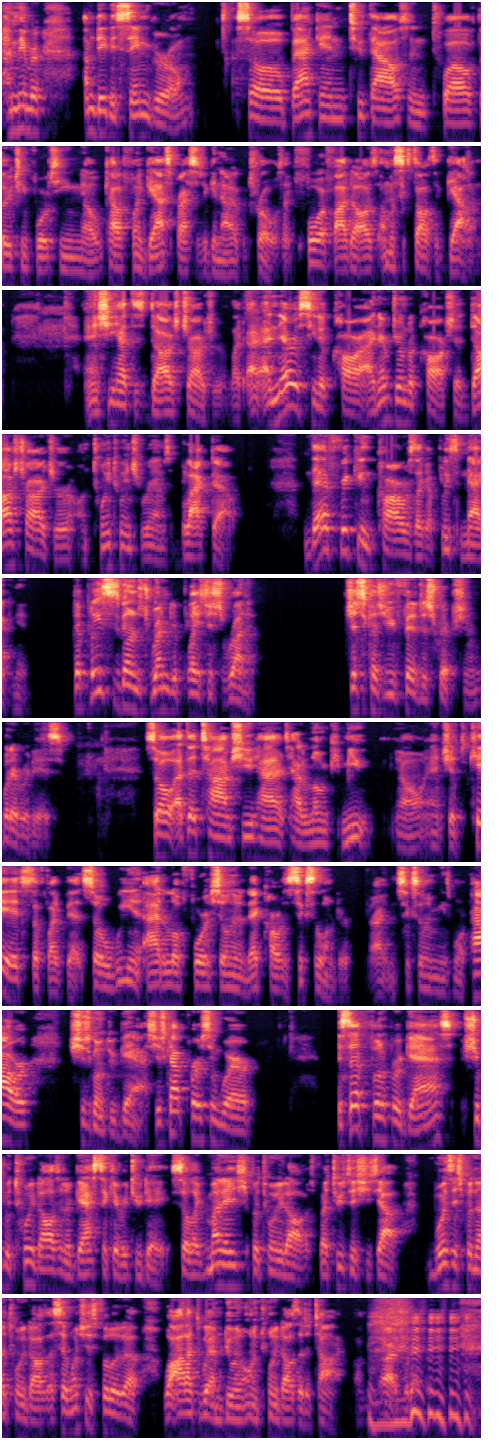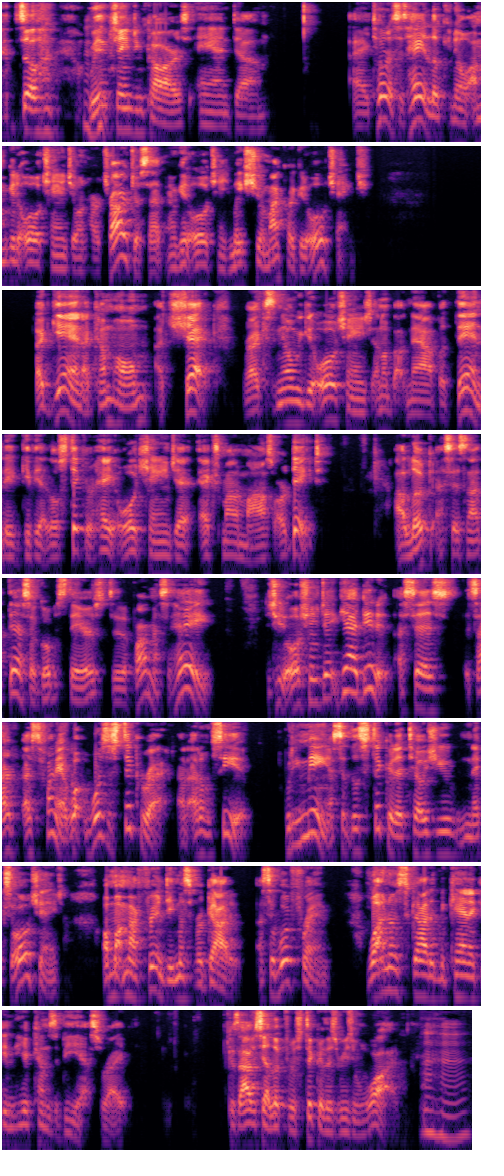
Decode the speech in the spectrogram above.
I remember I'm dating the same girl. So back in 2012, 13, 14, you know, California gas prices were getting out of control. It's like four or five dollars, almost six dollars a gallon. And she had this Dodge Charger. Like I, I never seen a car. I never drove a car. She had a Dodge Charger on 22 inch rims, blacked out. That freaking car was like a police magnet. The police is gonna just run your place, just run it, just because you fit a description, whatever it is. So at that time, she had had a long commute you know, and she had kids, stuff like that. So we had a little four cylinder. That car was a six cylinder, right? And six cylinder means more power. She's going through gas. She's got a person where instead of filling up her gas, she put twenty dollars in her gas tank every two days. So like Monday she put twenty dollars. By Tuesday she's out. Wednesday she put another twenty dollars. I said, why don't you just fill it up? Well, I like the way I'm doing, only twenty dollars at a time. I'm like, All right, whatever. so we ended up changing cars, and um, I told her, I says, hey, look, you know, I'm gonna get an oil change on her Charger. So I'm gonna get an oil change. Make sure my car get an oil change again, I come home, I check, right? Because you know we get oil change. I don't know about now, but then they give you that little sticker, hey, oil change at X amount of miles or date. I look, I said it's not there, so I go upstairs to the apartment. I said, hey, did you oil change date? Yeah, I did it. I says it's it's funny. I, where's the sticker at? I, I, don't see it. What do you mean? I said the sticker that tells you next oil change. Oh, my, my friend, he must have forgot it. I said, what friend? Well, I know got a mechanic, and here comes the BS, right? Because obviously I look for a sticker. There's a reason why. Mm-hmm.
